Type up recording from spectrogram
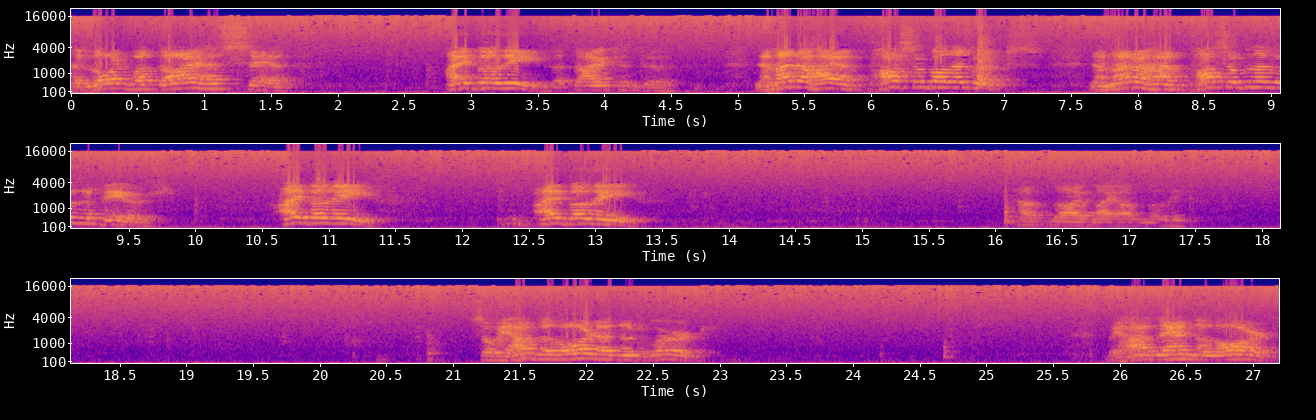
And Lord, what thou hast said, I believe that thou can do. No matter how impossible it looks, no matter how impossible it appears, I believe, I believe, thou my unbelief. So we have the Lord and His Word. We have then the Lord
